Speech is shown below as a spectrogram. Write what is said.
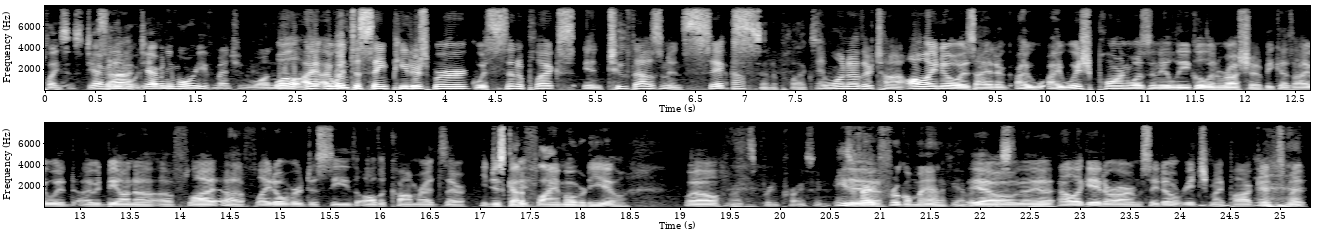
places. Do you have any? More, do you have any more? You've mentioned one. Well, I, I went to St. Petersburg with Cineplex in 2006. About Cineplex. And one other time, all I know is I had a. I, I wish porn wasn't illegal in Russia because I would I would be on a, a fly uh, flight over to see all the comrades there. You just got to fly him over to you. Well, that's pretty pricey. He's a very frugal man. If you haven't yeah, well, yeah, alligator arms. They don't reach my pockets, but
